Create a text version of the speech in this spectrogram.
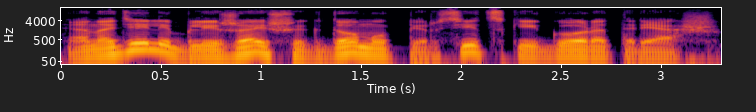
а на деле ближайший к дому персидский город Ряж.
